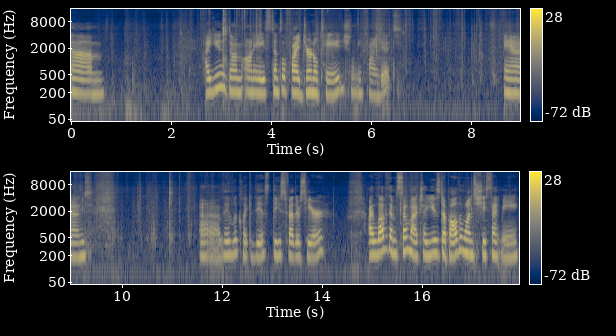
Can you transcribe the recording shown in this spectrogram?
Um, I used them on a stencilified journal page. Let me find it and uh, they look like this, these feathers here. I love them so much. I used up all the ones she sent me,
